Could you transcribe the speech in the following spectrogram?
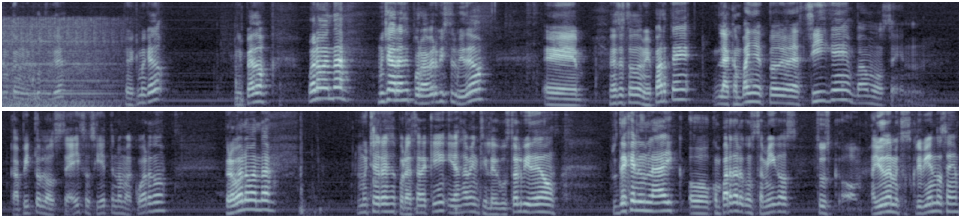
No tengo ni puta idea. ¿En qué me quedo? Ni pedo. Bueno, banda, muchas gracias por haber visto el video. Eh, eso es todo de mi parte. La campaña todavía sigue. Vamos en capítulo 6 o 7, no me acuerdo. Pero bueno, banda. Muchas gracias por estar aquí. Y ya saben, si les gustó el video, pues déjenle un like o compártalo con sus amigos. Sus ayúdenme suscribiéndose.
